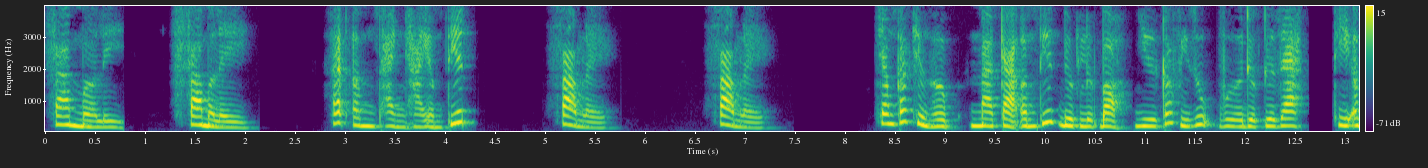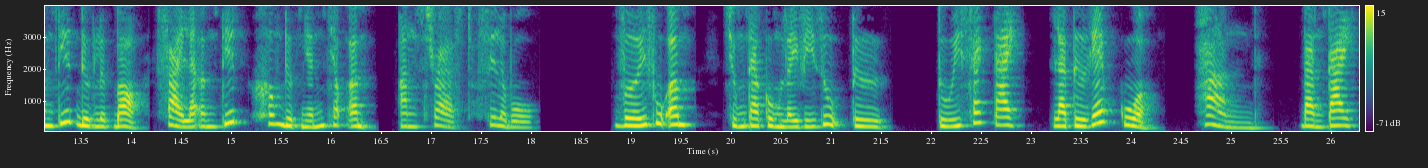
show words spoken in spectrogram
family, family phát âm thành hai âm tiết family family. Trong các trường hợp mà cả âm tiết được lược bỏ như các ví dụ vừa được đưa ra, thì âm tiết được lược bỏ phải là âm tiết không được nhấn trọng âm, unstressed syllable. Với phụ âm, chúng ta cùng lấy ví dụ từ túi sách tay là từ ghép của hand, bàn tay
